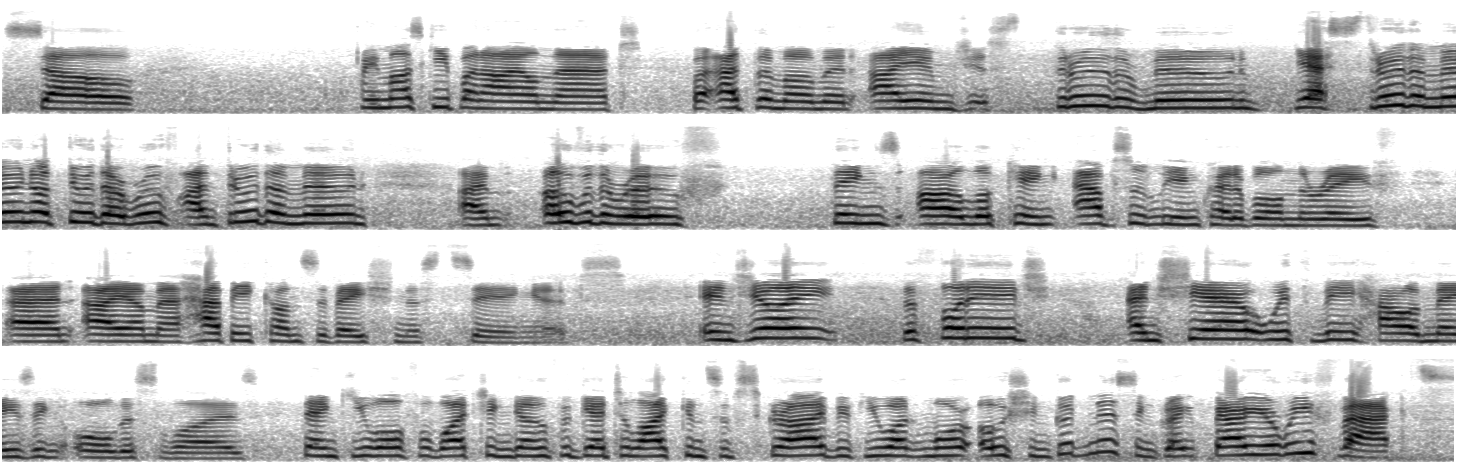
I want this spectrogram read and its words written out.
So we must keep an eye on that. But at the moment, I am just through the moon. Yes, through the moon, not through the roof. I'm through the moon. I'm over the roof. Things are looking absolutely incredible on the reef, and I am a happy conservationist seeing it. Enjoy the footage and share with me how amazing all this was. Thank you all for watching. Don't forget to like and subscribe if you want more ocean goodness and Great Barrier Reef facts.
